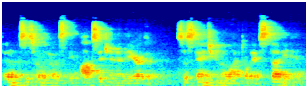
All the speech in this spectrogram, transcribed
they don't necessarily know it's the oxygen in the air that sustains human life till they've studied it.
